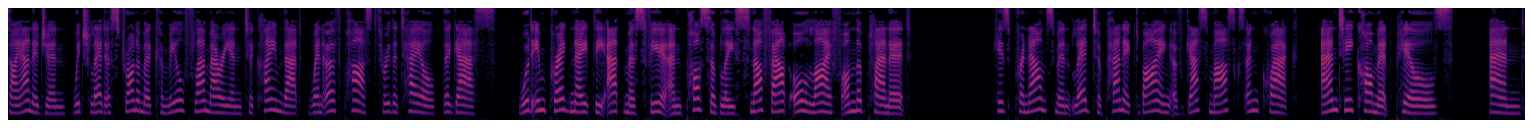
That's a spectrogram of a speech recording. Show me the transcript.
cyanogen, which led astronomer Camille Flammarion to claim that, when Earth passed through the tail, the gas would impregnate the atmosphere and possibly snuff out all life on the planet. His pronouncement led to panicked buying of gas masks and quack anti-comet pills, and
